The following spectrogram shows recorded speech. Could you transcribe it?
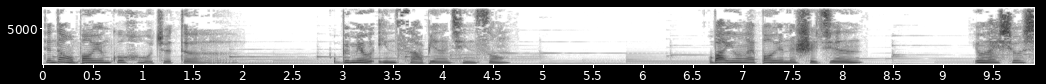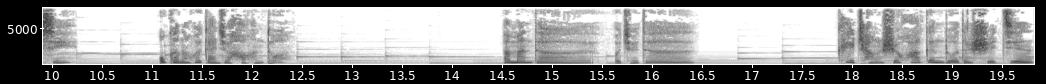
但当我抱怨过后，我觉得，我并没有因此而变得轻松。我把用来抱怨的时间，用来休息，我可能会感觉好很多。慢慢的，我觉得，可以尝试花更多的时间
